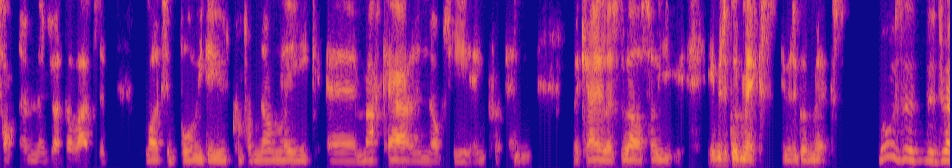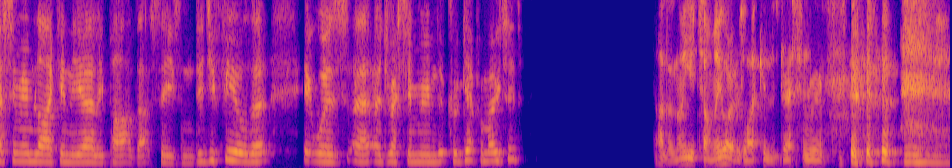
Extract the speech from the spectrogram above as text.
Tottenham, and then you had the lads of likes of Boyd who'd come from non-league, uh, Maka, and obviously and, and Mackail as well. So it was a good mix. It was a good mix. What was the, the dressing room like in the early part of that season? Did you feel that it was a, a dressing room that could get promoted? I don't know. You tell me what it was like in the dressing room.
